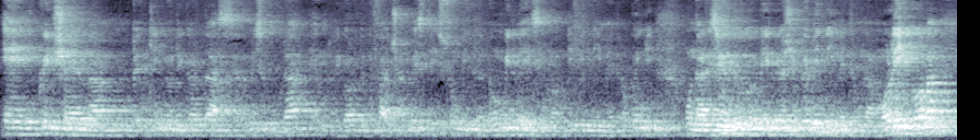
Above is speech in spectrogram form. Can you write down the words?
E qui c'è, per chi non ricordasse la misura, è un ricordo che faccio a me stesso, un micron un millesimo di millimetro, quindi una lesione di 2,5 mm, una molecola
